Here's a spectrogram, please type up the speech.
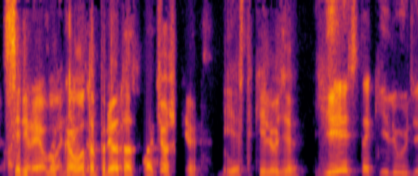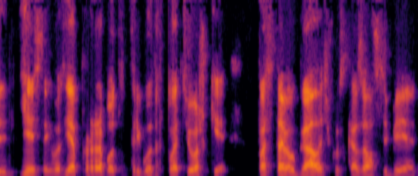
от Серьезно? тревела. Кого-то прет от платежки? Есть такие люди? Есть такие люди. Есть. Вот я проработал три года в платежке, поставил галочку, сказал себе,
